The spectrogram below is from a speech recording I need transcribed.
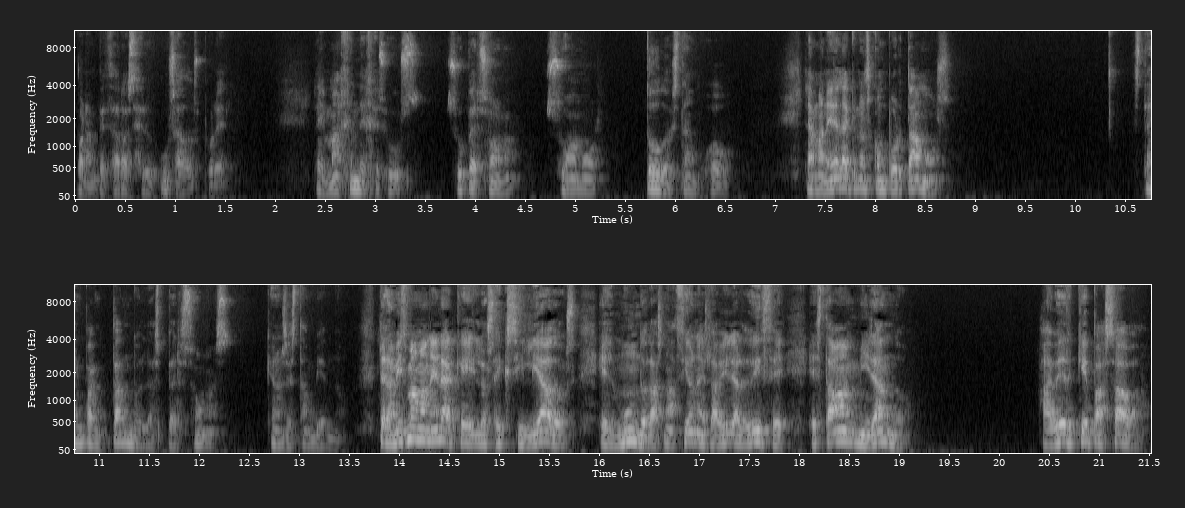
para empezar a ser usados por Él. La imagen de Jesús, su persona, su amor, todo está en juego. La manera en la que nos comportamos está impactando en las personas que nos están viendo. De la misma manera que los exiliados, el mundo, las naciones, la Biblia lo dice, estaban mirando a ver qué pasaba,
